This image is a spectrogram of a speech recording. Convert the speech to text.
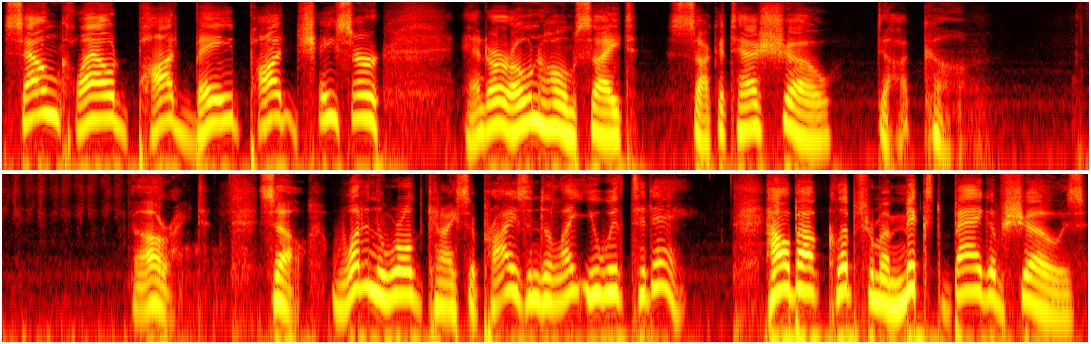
SoundCloud, Podbay, Podchaser, and our own home site, succotashshow.com. All right. So, what in the world can I surprise and delight you with today? How about clips from a mixed bag of shows,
